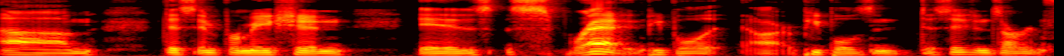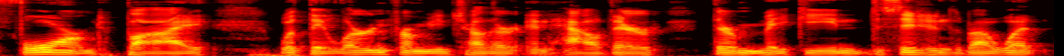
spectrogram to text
um, this information is spread and people are people's decisions are informed by what they learn from each other and how they're they're making decisions about what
